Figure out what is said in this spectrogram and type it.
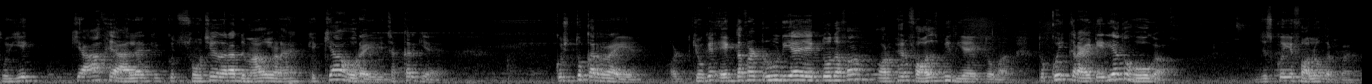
तो ये क्या ख्याल है कि कुछ सोचे ज़रा दिमाग लड़ाएँ कि क्या हो रहा है ये चक्कर क्या है? कुछ तो कर रहा है ये और क्योंकि एक दफ़ा ट्रू दिया है एक दो दफ़ा और फिर फॉल्स भी दिया है एक दो बार। तो कोई क्राइटेरिया तो होगा। जिसको ये फॉलो कर रहा है।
